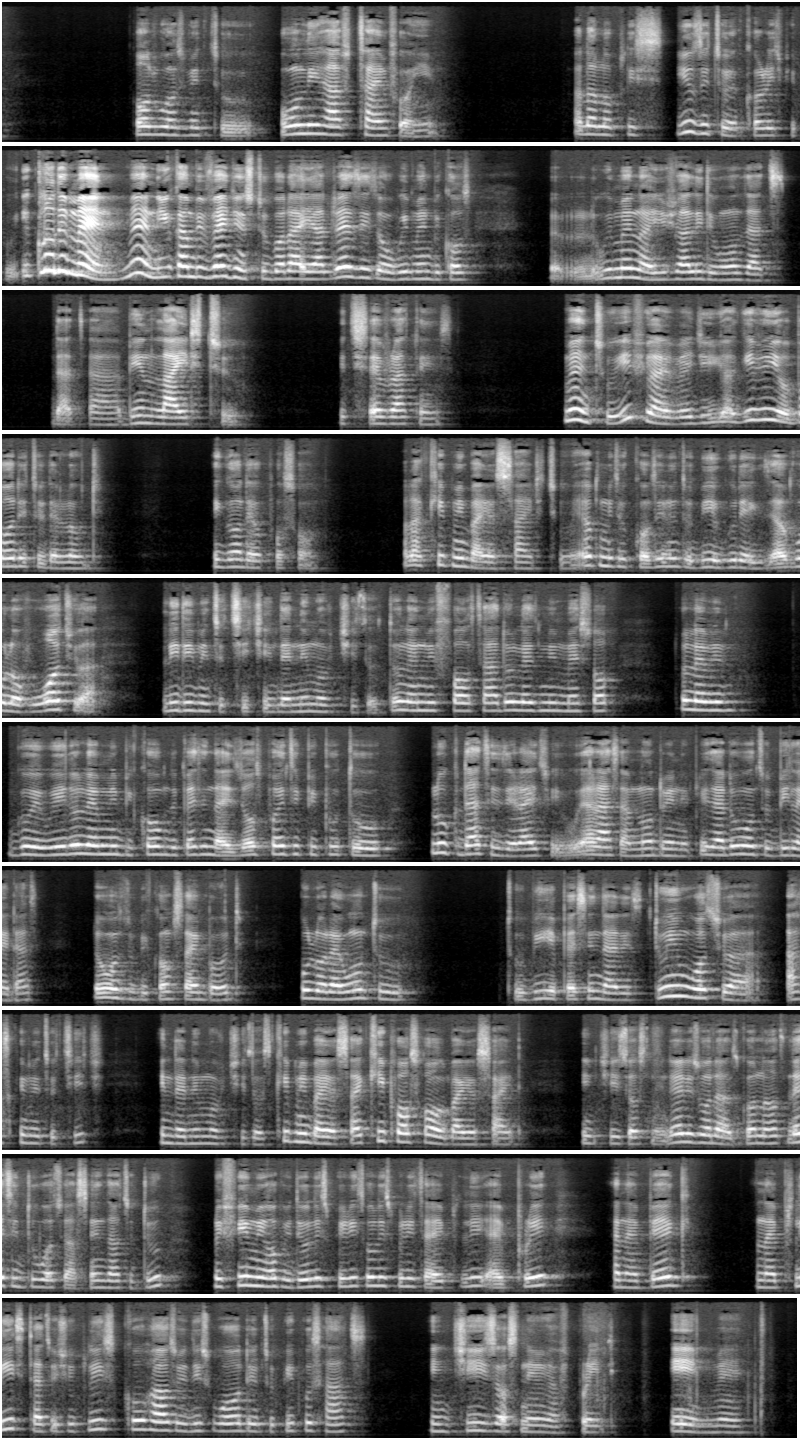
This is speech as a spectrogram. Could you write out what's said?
God wants me to only have time for Him. Father Lord, please use it to encourage people, including men. Men, you can be virgins too, but I address it on women because uh, women are usually the ones that that are being lied to with several things. Men too, if you are a virgin, you are giving your body to the Lord. May God help us all. Father, keep me by your side too. Help me to continue to be a good example of what you are leading me to teach in the name of Jesus. Don't let me falter. Don't let me mess up. Don't let me go away. Don't let me become the person that is just pointing people to look, that is the right way, whereas I'm not doing it. Please, I don't want to be like that. I don't want to become signboard. Oh Lord, I want to to be a person that is doing what you are asking me to teach in the name of Jesus. Keep me by your side. Keep us all by your side. In Jesus' name. That is what has gone out. Let it do what you are sent out to do. Refill me up with the Holy Spirit. Holy Spirit, I plead, I pray and I beg and I plead that you should please go out with this word into people's hearts. In Jesus' name we have prayed. Amen.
